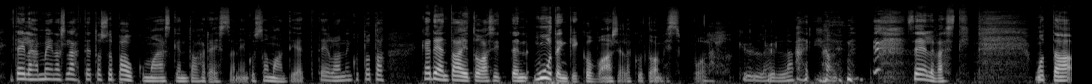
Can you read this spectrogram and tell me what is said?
Ja teillähän meinas lähteä tuossa paukkumaan äsken tahdeissa niin kuin saman tien, että teillä on niin kuin tota käden taitoa sitten muutenkin kuin vaan siellä kutomispuolella. Kyllä. Kyllä. Ihan selvästi. Mutta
